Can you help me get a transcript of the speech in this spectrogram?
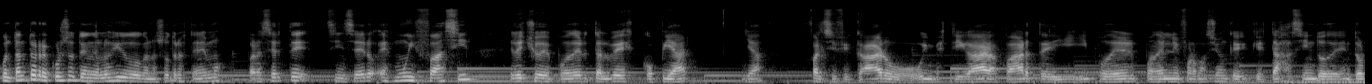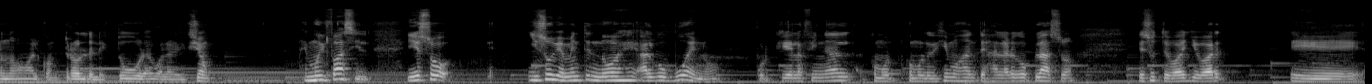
con tanto recurso tecnológico que nosotros tenemos, para serte sincero, es muy fácil el hecho de poder tal vez copiar, ¿ya? falsificar o, investigar aparte y, poder poner la información que, estás haciendo de, en torno al control de lectura o a la lección. Es muy fácil y eso, y eso obviamente no es algo bueno porque al final, como, como lo dijimos antes, a largo plazo, eso te va a llevar eh,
